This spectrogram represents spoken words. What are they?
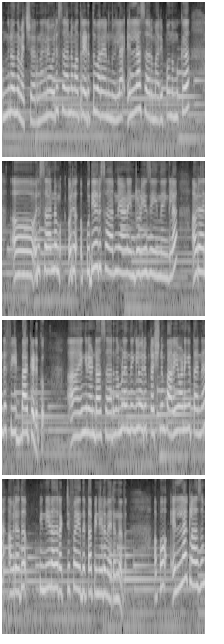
ഒന്നിനൊന്ന് മെച്ചമായിരുന്നു അങ്ങനെ ഒരു സാറിനെ മാത്രം എടുത്തു പറയാനൊന്നുമില്ല. എല്ലാ സാറുമാരും ഇപ്പോൾ നമുക്ക് ഒരു സാറിനെ ഒരു പുതിയൊരു സാറിനെയാണ് ഇൻട്രൊഡ്യൂസ് ചെയ്യുന്നതെങ്കിൽ അവരതിന്റെ ഫീഡ്ബാക്ക് എടുക്കും. ആ, എങ്ങനെയുണ്ടാ സാർ നമ്മൾ എന്തെങ്കിലും ഒരു പ്രശ്നം പറയുവാണെങ്കിൽ തന്നെ അവരത് പിന്നീട് അത് റെക്ടിഫൈ ചെയ്തിട്ടാണ് പിന്നീട് വരുന്നത്. അപ്പോൾ എല്ലാ ക്ലാസ്സും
